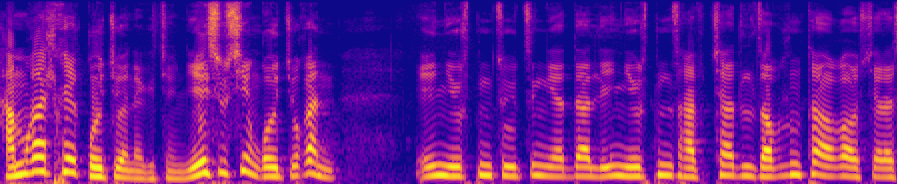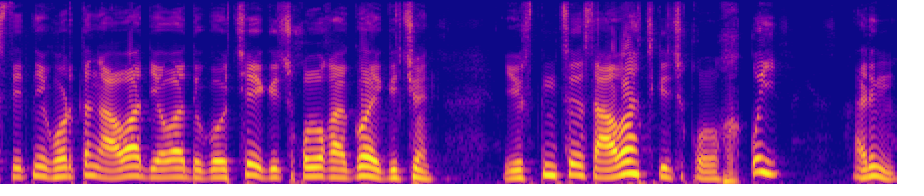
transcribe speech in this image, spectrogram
хамгаалахыг гуйж байна гэж юм. Есүсийн гуйж байгаа нь энэ ертөнц үзэн ядал энэ ертөнц хавчаад л зовлонтой байгаа учраас тэднийг хурдан аваад яваад өгөөч гэж гуйгаагүй гэж байна. ертөнцөөс аваач гэж гуйхгүй. Харин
